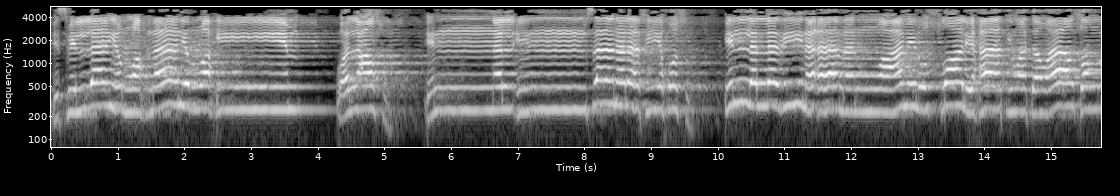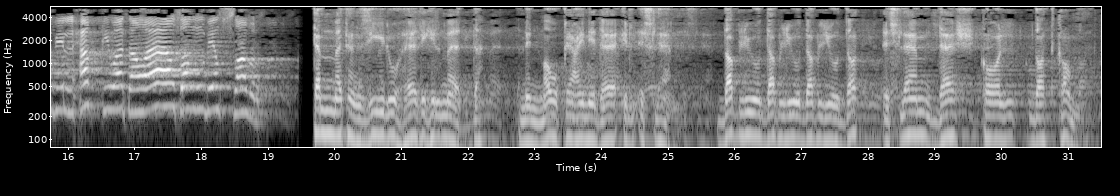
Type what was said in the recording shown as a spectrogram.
بسم الله الرحمن الرحيم. والعصر. إن الإنسان لفي خسر. إلا الذين آمنوا وعملوا الصالحات وتواصوا بالحق وتواصوا بالصبر. تم تنزيل هذه المادة من موقع نداء الإسلام. www.islam-call.com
